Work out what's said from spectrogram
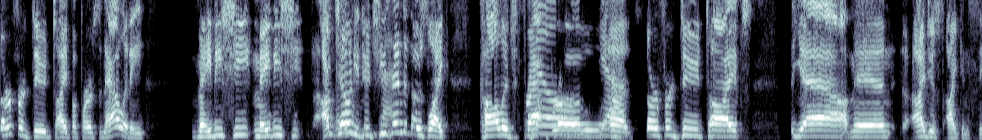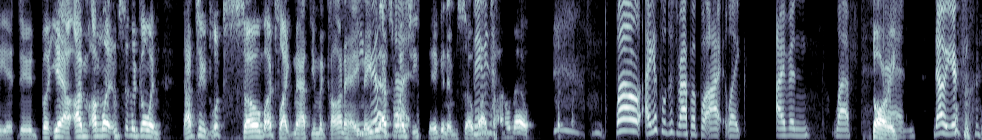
surfer dude type of personality. Maybe she, maybe she. I'm Maybe telling you, dude, she's that. into those like college frat bro, yeah. uh, surfer dude types. Yeah, man. I just I can see it, dude. But yeah, I'm I'm like I'm sitting there going, that dude looks so much like Matthew McConaughey. He Maybe really that's why she's digging him so Maybe much. that- I don't know. well i guess we'll just wrap up what i like ivan left Sorry. and- no you're fine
